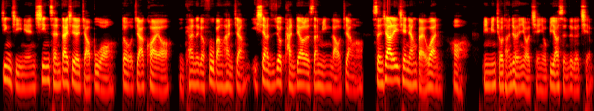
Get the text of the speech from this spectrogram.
近几年新陈代谢的脚步哦，都有加快哦。你看那个富邦悍将一下子就砍掉了三名老将哦，省下了一千两百万哦。明明球团就很有钱，有必要省这个钱吗？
